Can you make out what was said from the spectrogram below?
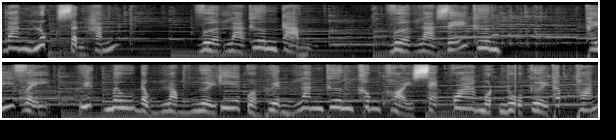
đang lúc giận hắn. Vừa là thương cảm, Vừa là dễ thương. Thấy vậy, huyết mâu động lòng người kia của huyền lăng thương không khỏi xẹt qua một nụ cười thấp thoáng.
